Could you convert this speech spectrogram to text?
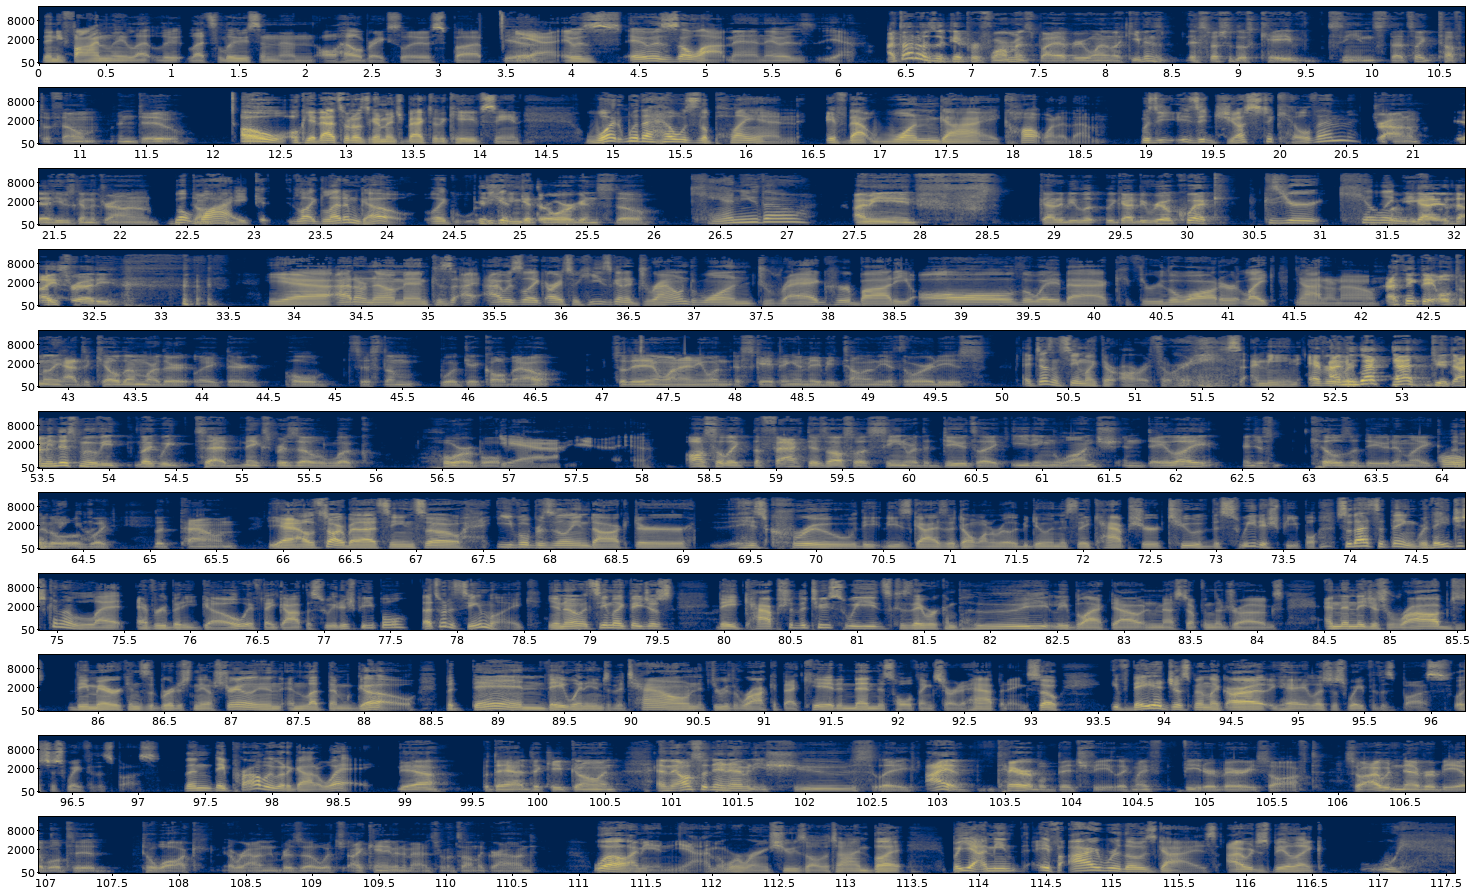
then he finally let loo- lets loose, and then all hell breaks loose. But Yeah. yeah. it was it was a lot, man. It was yeah. I thought it was a good performance by everyone. Like even especially those cave scenes. That's like tough to film and do. Oh, okay, that's what I was gonna mention. Back to the cave scene. What the hell was the plan if that one guy caught one of them? Was he? Is it just to kill them? Drown them. Yeah, he was gonna drown them. But why? C- Like, let him go. Like, Because because- you can get their organs though. can you though? I mean, got to be we got to be real quick. Because you're killing. You got to get the ice ready. Yeah, I don't know, man. Because I, I was like, all right, so he's gonna drown one, drag her body all the way back through the water. Like, I don't know. I think they ultimately had to kill them, or their like their whole system would get called out. So they didn't want anyone escaping and maybe telling the authorities. It doesn't seem like there are authorities. I mean, every I mean that that dude. I mean this movie, like we said, makes Brazil look horrible. yeah, Also, like the fact there's also a scene where the dude's like eating lunch in daylight and just kills a dude in like Oh the middle of like the town. Yeah, let's talk about that scene. So, evil Brazilian doctor, his crew, the, these guys that don't want to really be doing this, they capture two of the Swedish people. So that's the thing. Were they just going to let everybody go if they got the Swedish people? That's what it seemed like. You know, it seemed like they just they captured the two Swedes because they were completely blacked out and messed up from the drugs, and then they just robbed the Americans, the British, and the Australian, and let them go. But then they went into the town, threw the rock at that kid, and then this whole thing started happening. So if they had just been like, all right, hey, let's just wait for this bus, let's just wait for this bus, then they probably would have got away. Yeah, but they had to keep going, and they also didn't have any shoes. Like I have terrible bitch feet. Like my feet are very soft, so I would never be able to to walk around in Brazil, which I can't even imagine what's on the ground. Well, I mean, yeah, I mean, we're wearing shoes all the time, but but yeah, I mean, if I were those guys, I would just be like,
